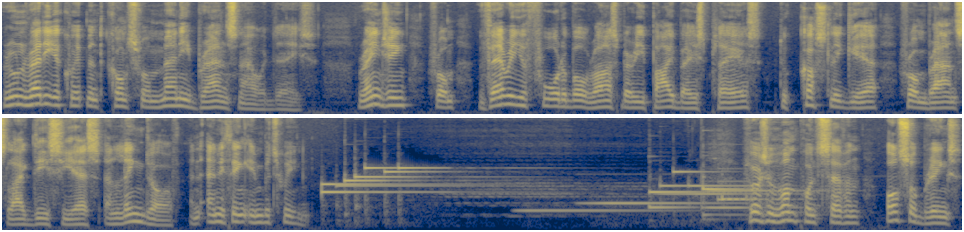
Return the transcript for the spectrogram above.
Roon Ready equipment comes from many brands nowadays, ranging from very affordable Raspberry Pi based players to costly gear from brands like DCS and Lyngdorf and anything in between. Version 1.7 also brings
